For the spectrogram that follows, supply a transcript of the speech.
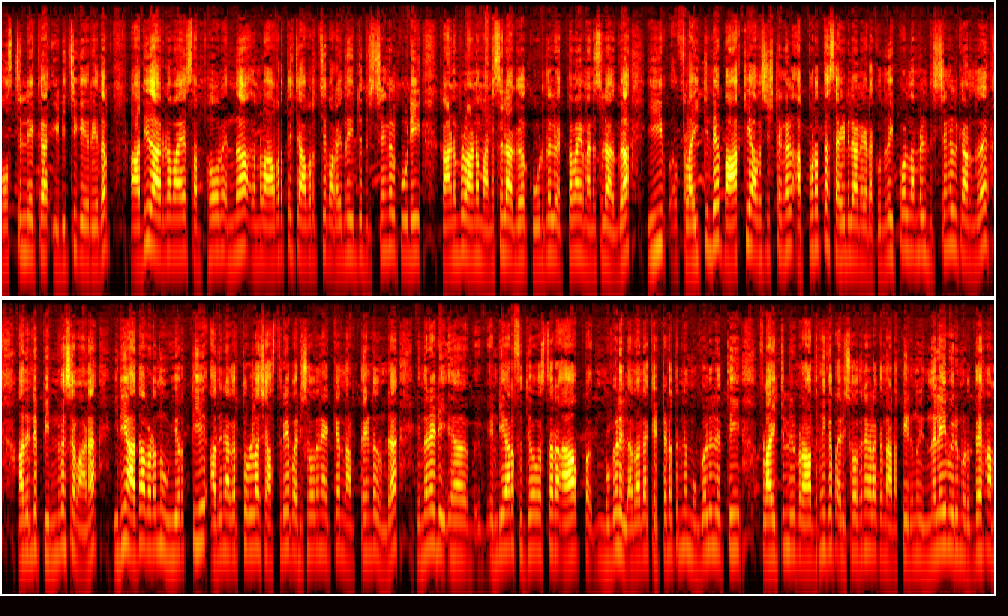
ഹോസ്റ്റലിലേക്ക് ഇടിച്ചു കയറിയത് അതിദാരുണമായ സംഭവം എന്ന് നമ്മൾ ആവർത്തിച്ച് ആവർത്തിച്ച് പറയുന്നത് ഇതിന്റെ ദൃശ്യങ്ങൾ കൂടി കാണുമ്പോഴാണ് മനസ്സിലാകുക കൂടുതൽ വ്യക്തമായി മനസ്സിലാകുക. ഈ ഫ്ലൈറ്റിന്റെ ബാക്കി അവശിഷ്ടങ്ങൾ അപ്പുറത്തെ സൈഡിലാണ് കിടക്കുന്നത്. ഇപ്പോൾ നമ്മൾ ദൃശ്യങ്ങൾ കാണുന്നത് അതിന്റെ പിൻവശമാണ്. ഇനി അത് അവിടെ നിന്ന് ഉയർത്തി അതിനകത്തുള്ള ശാസ്ത്രീയ പരിശോധനയൊക്കെ നടത്തേണ്ടതുണ്ട്. ഇന്നലെ എൻ ഡി ആർ എഫ് ഉദ്യോഗസ്ഥർ ആ മുകളിൽ അതായത് കെട്ടിടത്തിന്റെ മുകളിലെത്തി ഫ്ലൈറ്റിൽ പ്രാഥമിക പരിശോധനകളൊക്കെ നടത്തിയിരുന്നു. ഇന്നലെയും ഒരു മൃതദേഹം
